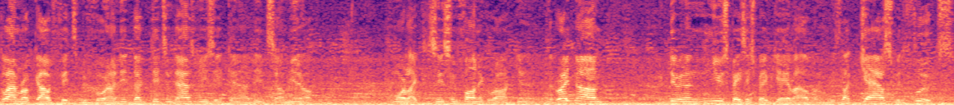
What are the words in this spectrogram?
glam rock outfits before. I did I did some dance music, and I did some, you know, more like symphonic rock. You know. Right now, I'm doing a new Space Age Baby Gale album. It's like jazz with flutes.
